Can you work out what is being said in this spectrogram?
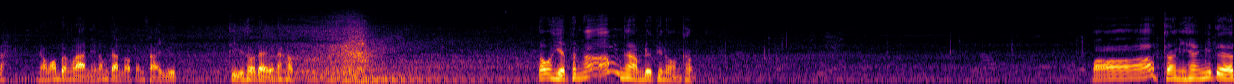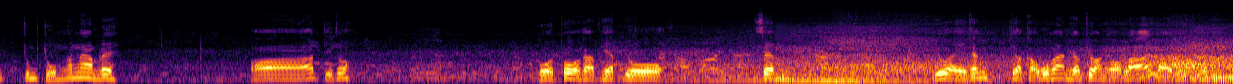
นะเดี๋ยวมาเบิ่งร้านนี้นํกันว่าเพิ่นขายอยู่ที่เท่าใดนะครับตัวเห็ดเพิ่นงามงามเด้อพี่น้องครับป๊าดทางนี้แฮงมีแต่จุ่มๆงามๆเลยป๊าดติโตโกดโพครับเห็ดอยู่เส้นยู่ไอ้ทั้งเทือกเขาผู้พันครับช่วงนี้ออกหลายหลายพี่น้อง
